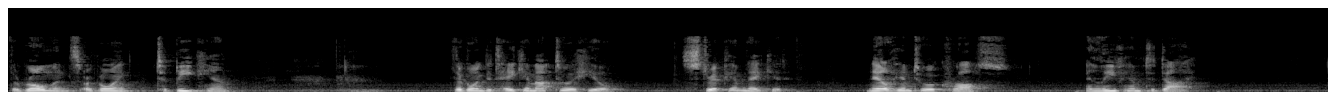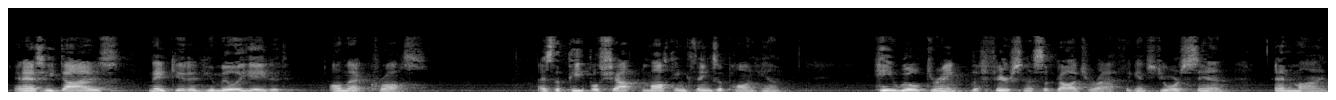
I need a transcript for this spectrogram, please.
The Romans are going to beat him. They're going to take him out to a hill, strip him naked, nail him to a cross, and leave him to die. And as he dies naked and humiliated on that cross, as the people shout mocking things upon him, he will drink the fierceness of God's wrath against your sin and mine.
